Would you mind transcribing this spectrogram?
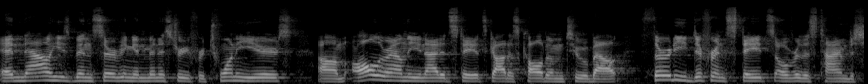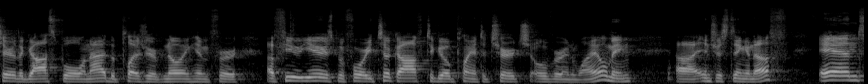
and now he's been serving in ministry for 20 years. Um, all around the United States, God has called him to about 30 different states over this time to share the gospel. And I had the pleasure of knowing him for a few years before he took off to go plant a church over in Wyoming. Uh, interesting enough. And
